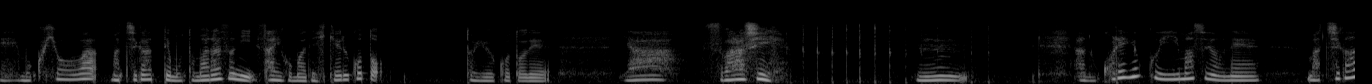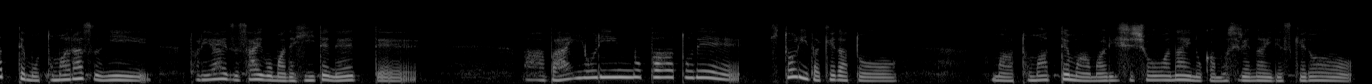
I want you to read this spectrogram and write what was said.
えー、目標は間違っても止まらずに最後まで弾けることということでいやー素晴らしい。うん。あの、これよく言いますよね。間違っても止まらずに、とりあえず最後まで弾いてねって。まあ、バイオリンのパートで1人だけだと、まあ、止まってもあまり支障はないのかもしれないですけど、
